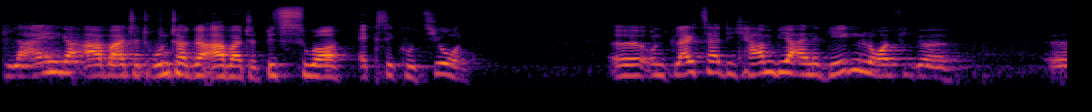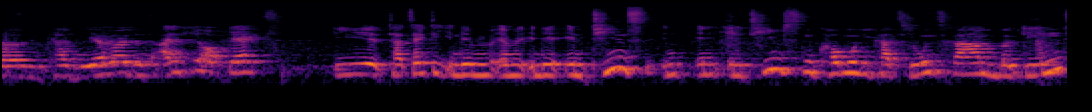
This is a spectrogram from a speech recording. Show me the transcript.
klein gearbeitet, runtergearbeitet bis zur Exekution. Äh, und gleichzeitig haben wir eine gegenläufige ähm, Karriere des Anti-Objekts, die tatsächlich in dem in dem intimst, in, in, intimsten Kommunikationsrahmen beginnt.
